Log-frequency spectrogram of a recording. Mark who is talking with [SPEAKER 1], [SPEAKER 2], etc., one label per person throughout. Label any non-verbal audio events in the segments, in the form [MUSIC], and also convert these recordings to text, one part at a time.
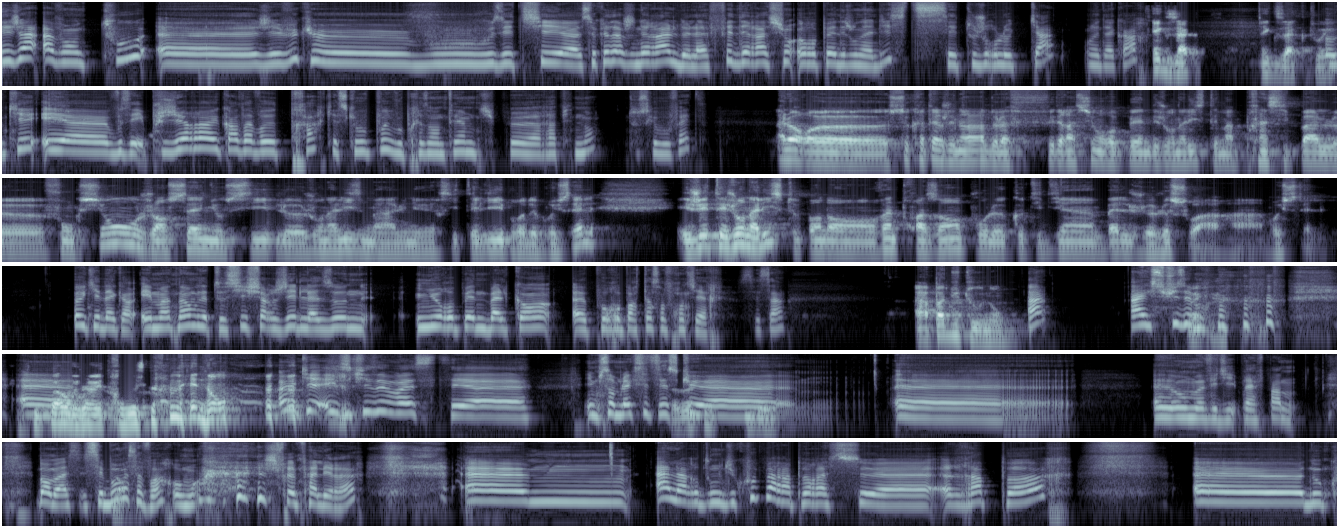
[SPEAKER 1] Déjà, avant tout, euh, j'ai vu que vous, vous étiez euh, secrétaire général de la Fédération européenne des journalistes. C'est toujours le cas, on est d'accord?
[SPEAKER 2] Exact, exact, oui.
[SPEAKER 1] Ok, et euh, vous avez plusieurs cordes à votre arc. Est-ce que vous pouvez vous présenter un petit peu rapidement tout ce que vous faites?
[SPEAKER 2] Alors, euh, secrétaire général de la Fédération européenne des journalistes est ma principale euh, fonction. J'enseigne aussi le journalisme à l'Université libre de Bruxelles. Et j'ai été journaliste pendant 23 ans pour le quotidien belge Le Soir à Bruxelles.
[SPEAKER 1] Ok, d'accord. Et maintenant, vous êtes aussi chargé de la zone Union européenne-Balkans euh, pour Reporters sans frontières, c'est ça?
[SPEAKER 2] Ah, pas du tout, non.
[SPEAKER 1] Ah, excusez-moi. [LAUGHS]
[SPEAKER 2] Je sais pas où vous avez trouvé ça, mais non.
[SPEAKER 1] ok, excusez-moi, c'était. euh, Il me semblait que c'était ce que. euh, euh, euh, on m'avait dit. Bref, pardon. Bon, bah, c'est bon
[SPEAKER 2] Non.
[SPEAKER 1] à savoir, au moins. [LAUGHS] Je ferai pas l'erreur. Euh, alors, donc, du coup, par rapport à ce euh, rapport. donc,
